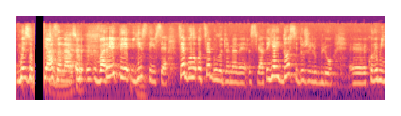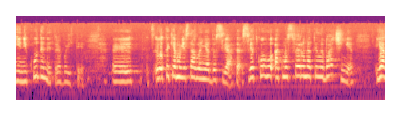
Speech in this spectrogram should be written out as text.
не зобов'язана варити, їсти і все. Це було, оце було для мене свято. Я й досі дуже люблю, коли мені нікуди не треба йти. Е, От таке моє ставлення до свята. Святкову атмосферу на телебаченні. Я,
